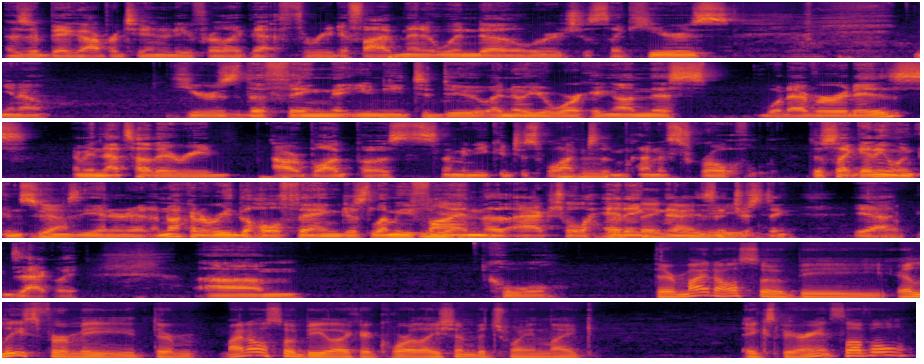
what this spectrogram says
there's a big opportunity for like that three to five minute window where it's just like, here's, you know, here's the thing that you need to do. I know you're working on this, whatever it is. I mean, that's how they read our blog posts. I mean, you could just watch mm-hmm. them kind of scroll, just like anyone consumes yeah. the internet. I'm not going to read the whole thing. Just let me find yeah. the actual heading the that is interesting. Yeah, yeah. exactly. Um, cool. There might also be, at least for me, there might also be like a correlation between like experience level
